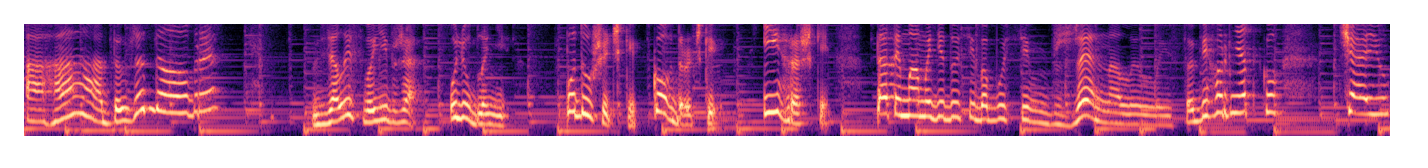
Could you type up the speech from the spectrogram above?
Ага, дуже добре. Взяли свої вже улюблені подушечки, ковдрочки, іграшки. Тати, мами, дідусі, бабусі вже налили собі горнятку чаю,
